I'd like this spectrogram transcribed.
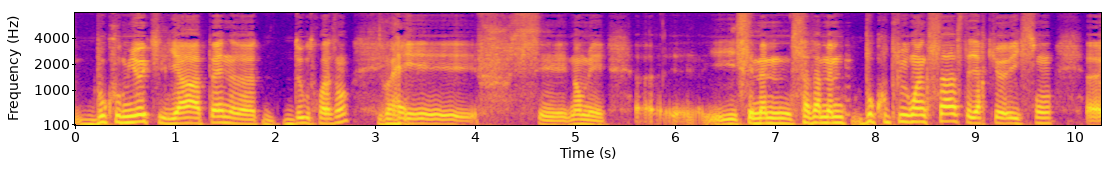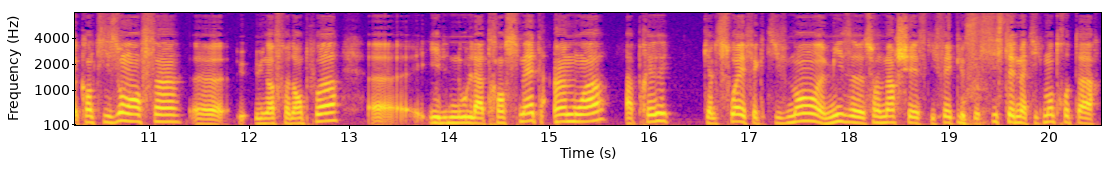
beaucoup mieux qu'il y a à peine deux ou trois ans. Et c'est non mais c'est même ça va même beaucoup plus loin que ça. C'est-à-dire qu'ils sont quand ils ont enfin une offre d'emploi, ils nous la transmettent un mois après qu'elle soit effectivement euh, mise sur le marché, ce qui fait que c'est systématiquement trop tard.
